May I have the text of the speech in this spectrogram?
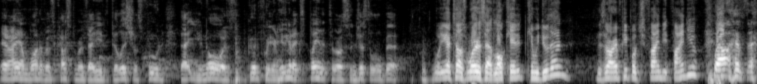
And I am one of his customers that eats delicious food that you know is good for you. And he's going to explain it to us in just a little bit. Well, you got to tell us where is that located. Can we do that? Is there all right? People to find you, find you? Well, if the,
